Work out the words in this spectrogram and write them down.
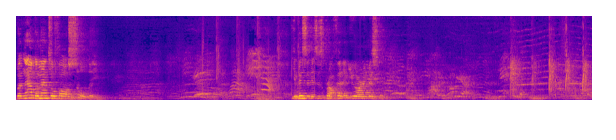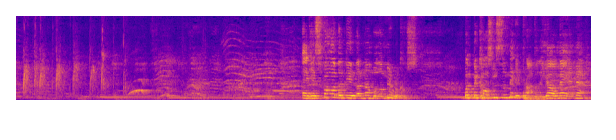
But now the mantle falls solely. You missed it. This is prophetic. You already missed it. And his father did a number of miracles. But because he submitted properly, y'all mad now.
